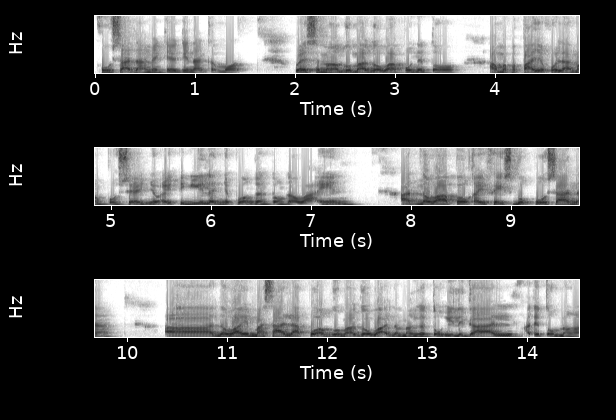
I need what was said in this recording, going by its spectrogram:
kung saan namin kayo ginagamot. Well, sa mga gumagawa po nito, ang mapapayo ko lamang po sa inyo ay tigilan niyo po ang gantong gawain. At nawa po kay Facebook po sana, ah naway masala po ang gumagawa ng mga gantong illegal at itong mga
